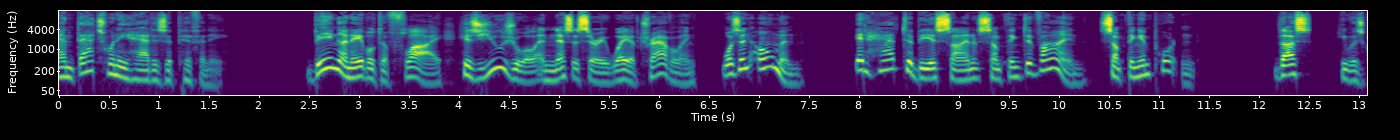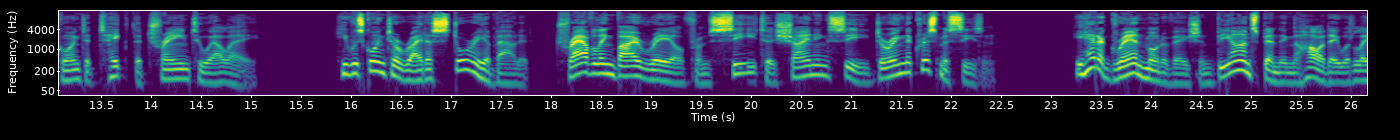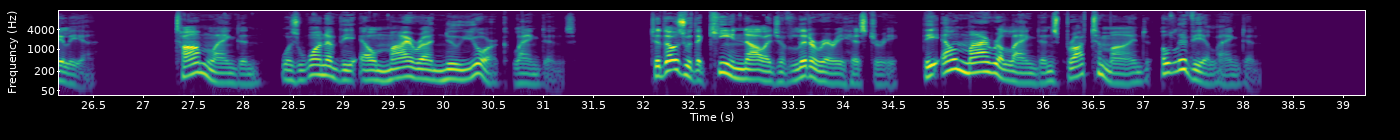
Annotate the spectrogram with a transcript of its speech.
And that's when he had his epiphany. Being unable to fly, his usual and necessary way of traveling, was an omen. It had to be a sign of something divine, something important. Thus, he was going to take the train to L.A. He was going to write a story about it, traveling by rail from sea to shining sea during the Christmas season. He had a grand motivation beyond spending the holiday with Lelia. Tom Langdon was one of the Elmira, New York Langdons. To those with a keen knowledge of literary history, the Elmira Langdons brought to mind Olivia Langdon.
